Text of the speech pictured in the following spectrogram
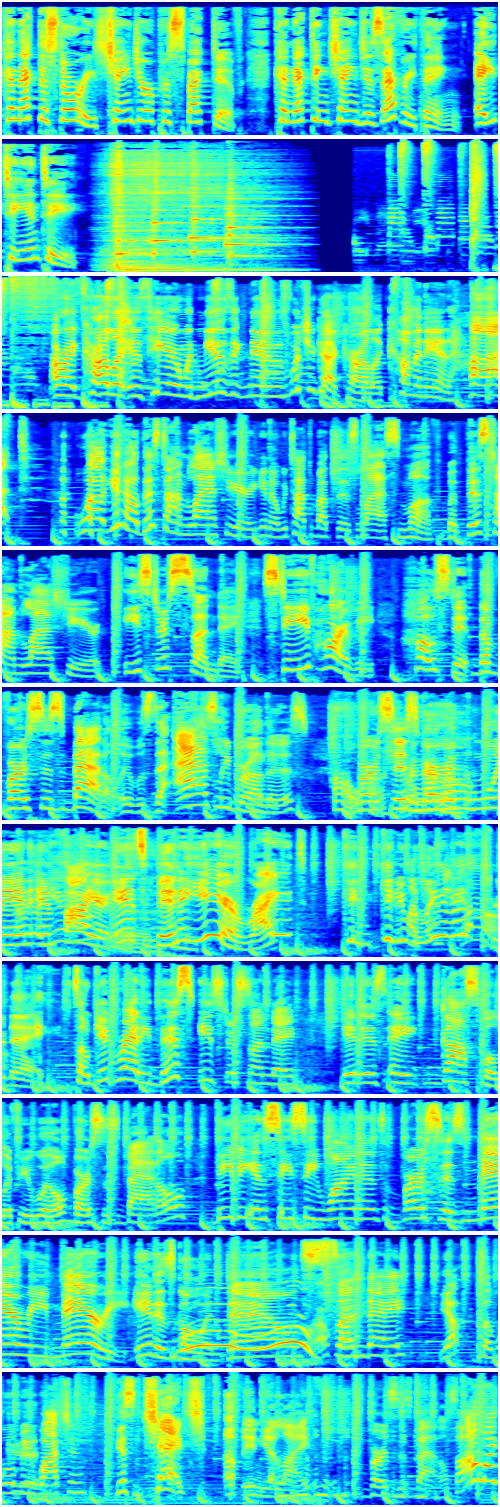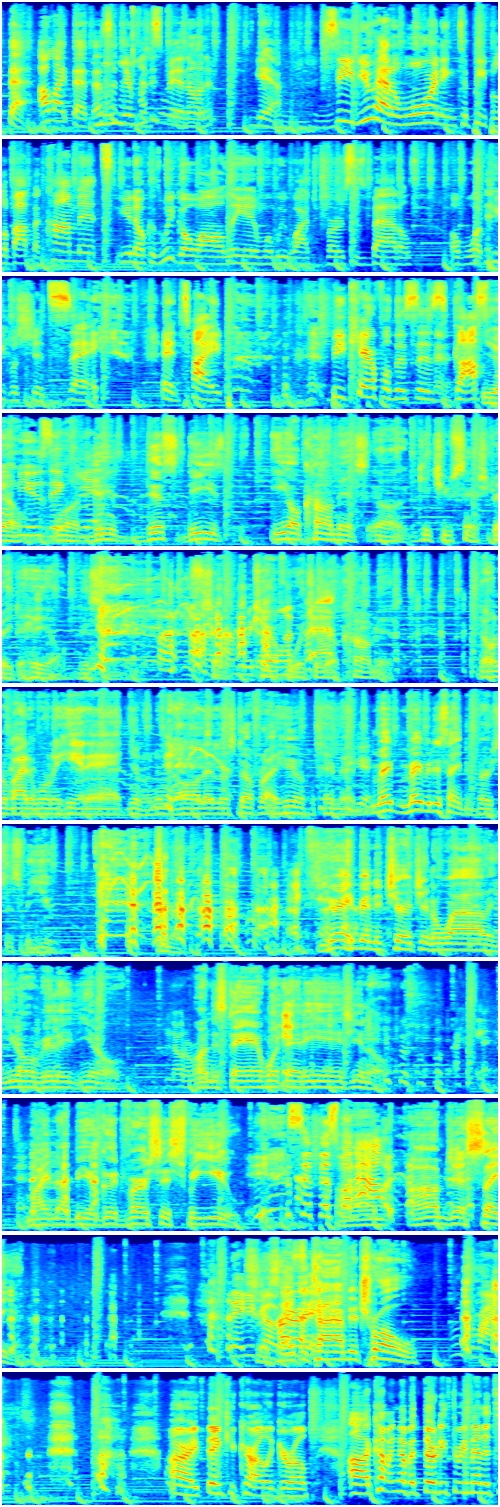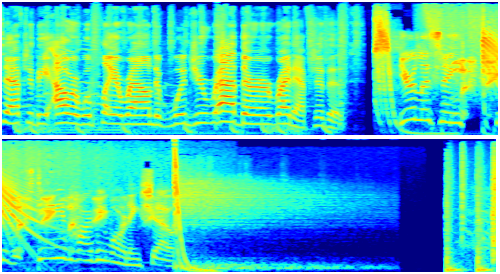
Connect the stories, change your perspective. Connecting changes everything. AT&T. All right, Carla is here with music news. What you got, Carla? Coming in hot. well, you know, this time last year, you know, we talked about this last month, but this time last year, Easter Sunday, Steve Harvey hosted the Verzuz Battle. It was the Isley hmm. brothers oh, Verzuz Earth, Wind, and Fire. It's been a year, right? Can Can you like believe it? Yesterday. So get ready. This Easter Sunday, it is a gospel, if you will, Verzuz battle. BeBe and CeCe Winans versus Mary Mary. It is going Woo! down okay. Sunday. Yep. So we'll Good. be watching. Get some church up in your life versus battle. So I like that. I like that. That's mm-hmm. a different spin on it. Yeah. Mm-hmm. Steve, you had a warning to people about the comments, you know, because we go all in when we watch Verzuz battles of what people should say and type. Be careful, this is gospel yeah, music. Well, yeah. These, this, these ill comments uh, get you sent straight to hell. This, so careful with that. your comments. Don't nobody want to hear that. You know, them, all that little stuff right here. Hey man, yeah. maybe maybe this ain't the verses for you. You, know, you ain't been to church in a while, and you don't really, you know, understand what that is. You know, right. might not be a good verses for you. Sit this one out. I'm just saying. There you go. This ain't right. the time to troll. Right. All right. Thank you, Carla girl. Uh, coming up at 33 minutes after the hour, we'll play a round of Would You Rather right after this. You're listening to the Steve Harvey Morning Show.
